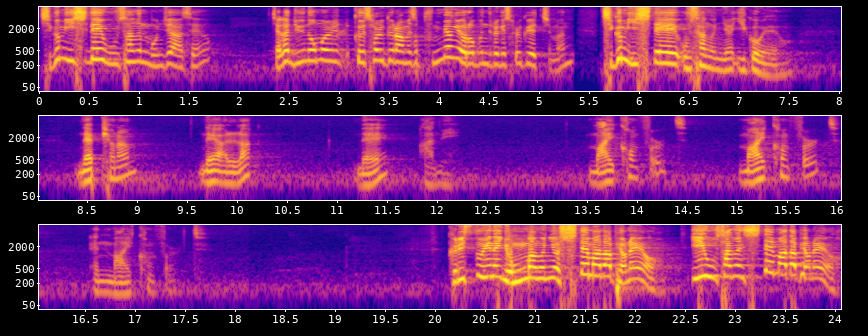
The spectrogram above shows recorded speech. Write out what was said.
지금 이 시대의 우상은 뭔지 아세요? 제가 뉴노멀 그 설교를 하면서 분명히 여러분들에게 설교했지만 지금 이 시대의 우상은요 이거예요. 내 편함, 내 안락, 내 안위. My comfort, my comfort, and my comfort. 그리스도인의 욕망은요 시대마다 변해요. 이 우상은 시대마다 변해요.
